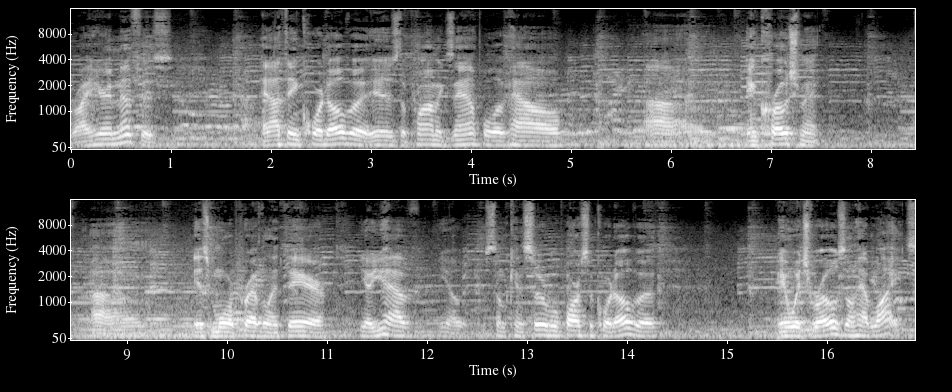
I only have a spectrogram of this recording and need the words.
right here in Memphis. And I think Cordova is the prime example of how uh, encroachment uh, is more prevalent there. You know, you have you know some considerable parts of Cordova in which roads don't have lights.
